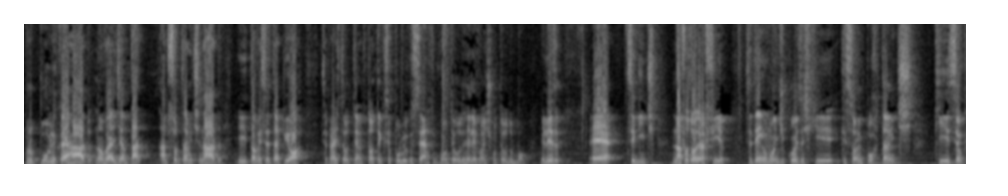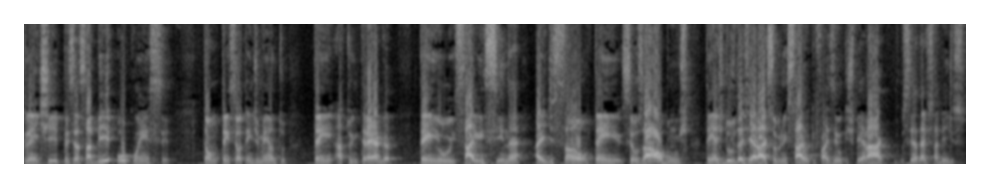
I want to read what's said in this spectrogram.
pro público errado, não vai adiantar absolutamente nada e talvez seja até pior. Você perde seu tempo. Então tem que ser público certo, com conteúdo relevante, conteúdo bom. Beleza? É seguinte, na fotografia, você tem um monte de coisas que, que são importantes que seu cliente precisa saber ou conhecer. Então tem seu atendimento, tem a tua entrega, tem o ensaio em si, né? A edição, tem seus álbuns, tem as dúvidas gerais sobre o ensaio, o que fazer, o que esperar. Você já deve saber isso.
